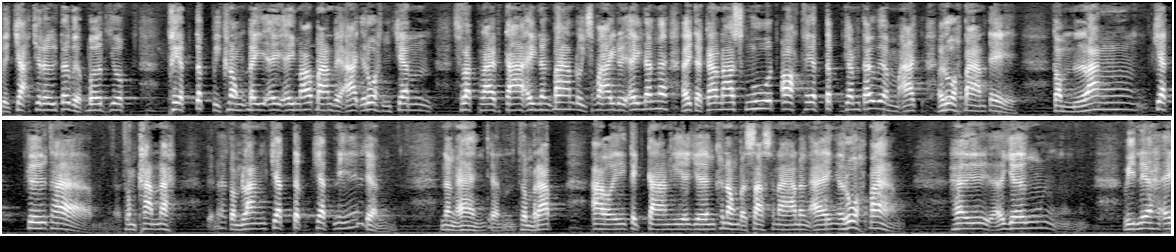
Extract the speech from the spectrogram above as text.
វាចាក់ជ្រៅទៅវាបឺតយក ធាតទឹកពីក្នុងដីអីអីមកបានវាអាចរស់ចិញ្ចឹមស្លឹកផ្លែផ្កាអីនឹងបានដូចស្វាយដូចអីហ្នឹងហើយតែកាលណាស្ងួតអស់ធាតទឹកអញ្ចឹងទៅវាមិនអាចរស់បានទេកម្លាំងចិត្តគឺថាសំខាន់ណាស់កម្លាំងចិត្តទឹកចិត្តនេះចឹងនឹងឯងចឹងសម្រាប់ឲ្យកិច្ចការងារយើង ក្នុងសាសនានឹងឯងរស់បានហើយយើង វិនះអី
